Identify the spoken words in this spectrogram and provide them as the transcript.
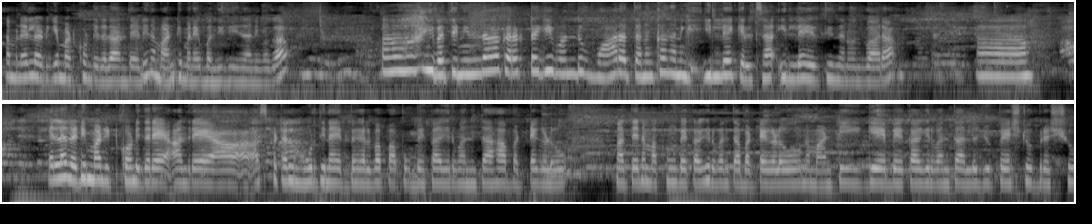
ನಮ್ಮ ಮನೇಲಿ ಅಡುಗೆ ಮಾಡ್ಕೊಂಡಿರೋದ ಅಂತ ಹೇಳಿ ನಮ್ಮ ಆಂಟಿ ಮನೆಗೆ ಬಂದಿದ್ದೀನಿ ನಾನು ಇವಾಗ. ಇವತ್ತಿನಿಂದ ಕರೆಕ್ಟಾಗಿ ಒಂದು ವಾರ ತನಕ ನನಗೆ ಇಲ್ಲೇ ಕೆಲಸ, ಇಲ್ಲೇ ಇರ್ತೀನಿ ನಾನು ಒಂದು ವಾರ. ಎಲ್ಲ ರೆಡಿ ಮಾಡಿ ಇಟ್ಕೊಂಡಿದ್ದಾರೆ. ಅಂದರೆ ಹಾಸ್ಪಿಟಲ್ ಮೂರು ದಿನ ಇರಬೇಕಲ್ವ? ಪಾಪಕ್ಕೆ ಬೇಕಾಗಿರುವಂತಹ ಬಟ್ಟೆಗಳು ಮತ್ತು ನಮ್ಮ ಅಕ್ಕಂಗೆ ಬೇಕಾಗಿರುವಂಥ ಬಟ್ಟೆಗಳು ನಮ್ಮ ಆಂಟಿಗೆ ಬೇಕಾಗಿರುವಂಥ ಅಲ್ಲುಜು ಪೇಸ್ಟು ಬ್ರಷ್ಷು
